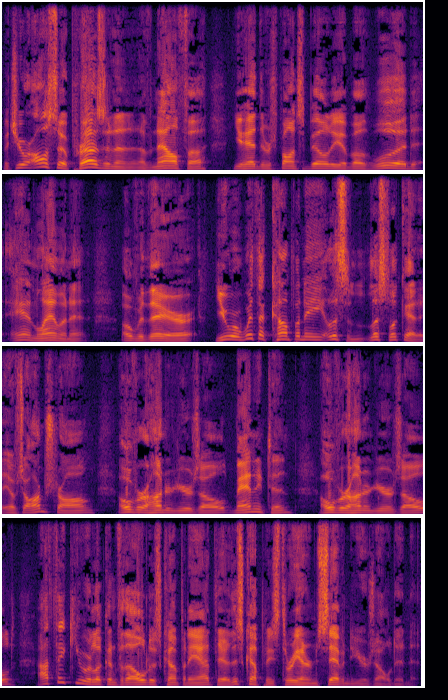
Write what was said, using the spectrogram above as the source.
but you were also president of NALFA. You had the responsibility of both wood and laminate over there. You were with a company. Listen, let's look at it. It was Armstrong, over 100 years old. Mannington, over 100 years old. I think you were looking for the oldest company out there. This company's 370 years old, isn't it?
